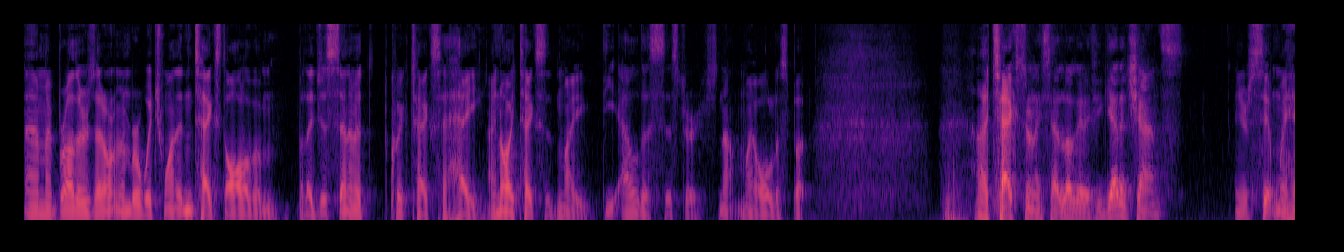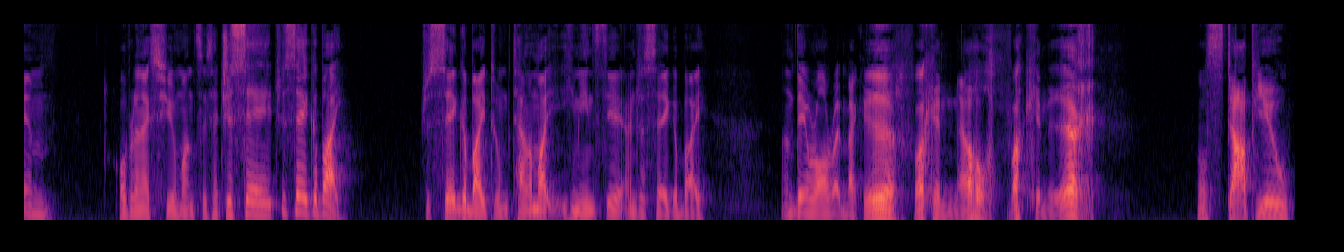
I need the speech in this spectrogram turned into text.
and my brothers, I don't remember which one. I didn't text all of them, but I just sent them a quick text. Hey, I know I texted my the eldest sister. She's not my oldest, but and I texted her and I said, look, if you get a chance and you're sitting with him over the next few months, I said, just say, just say goodbye. Just say goodbye to him. Tell him what he means to you and just say goodbye. And they were all writing back, ugh, fucking no, fucking ugh. I'll stop you.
